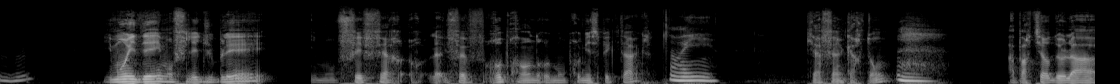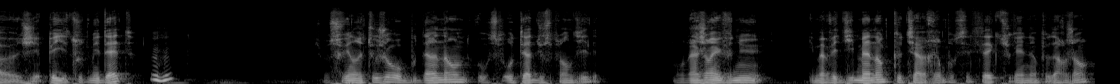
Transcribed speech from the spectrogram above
Mhm. Ils m'ont aidé, ils m'ont filé du blé, ils m'ont fait faire fait reprendre mon premier spectacle Oui. qui a fait un carton. À partir de là, euh, j'ai payé toutes mes dettes. Mhm. Je me souviendrai toujours, au bout d'un an, au, au théâtre du Splendide, mon agent est venu, il m'avait dit maintenant que tu as remboursé tes dettes, que tu gagnes un peu d'argent,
